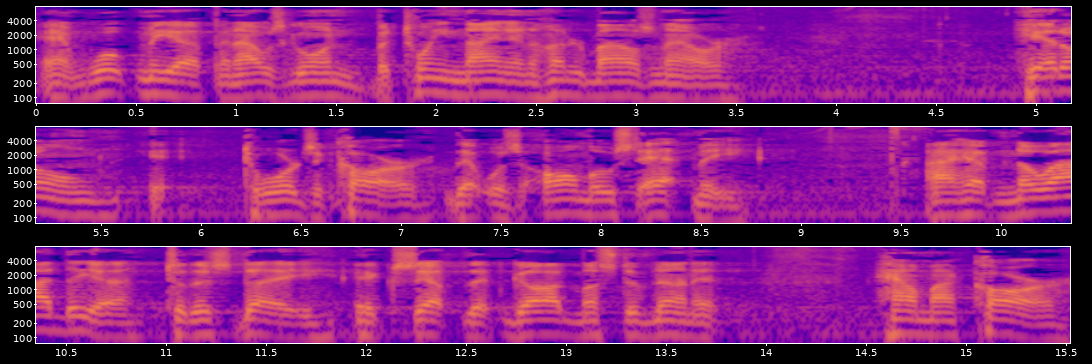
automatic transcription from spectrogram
and woke me up. And I was going between 90 and a 100 miles an hour head on towards a car that was almost at me I have no idea to this day except that God must have done it how my car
